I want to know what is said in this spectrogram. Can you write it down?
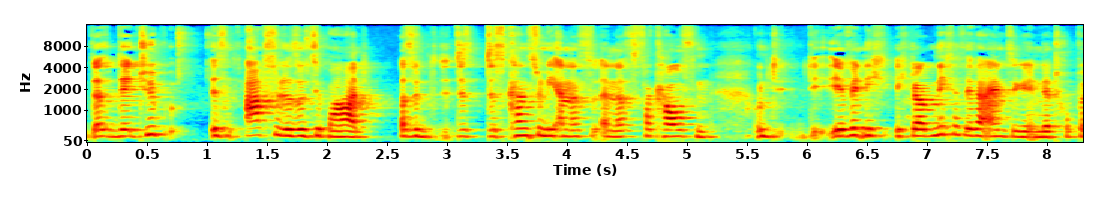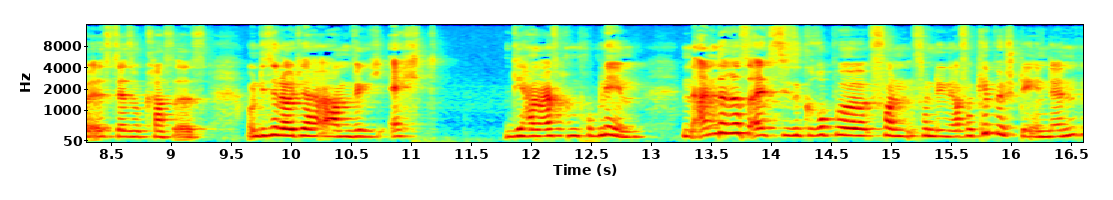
Das, der Typ ist ein absoluter Soziopath. Also das, das kannst du nicht anders, anders verkaufen. Und ihr wird nicht, ich glaube nicht, dass er der Einzige in der Truppe ist, der so krass ist. Und diese Leute haben wirklich echt die haben einfach ein Problem. Ein anderes als diese Gruppe von, von den auf der Kippe stehenden,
